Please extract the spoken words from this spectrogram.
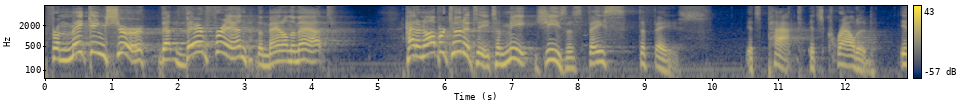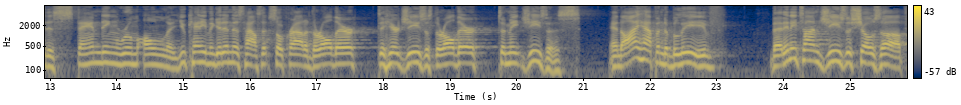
from making sure that their friend, the man on the mat, had an opportunity to meet Jesus face to face. It's packed, it's crowded. It is standing room only. You can't even get in this house, it's so crowded. They're all there to hear Jesus, they're all there to meet Jesus. And I happen to believe that anytime Jesus shows up,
